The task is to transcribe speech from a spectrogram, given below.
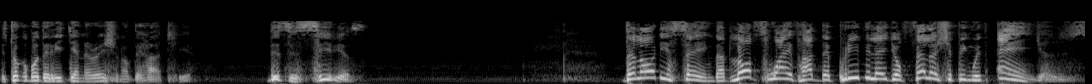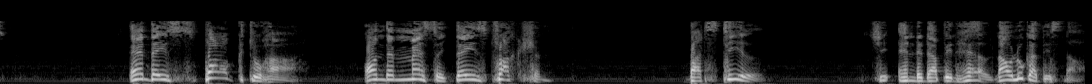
Let's talk about the regeneration of the heart here. This is serious. The Lord is saying that Lot's wife had the privilege of fellowshipping with angels. And they spoke to her on the message, the instruction. But still, she ended up in hell. Now look at this now.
